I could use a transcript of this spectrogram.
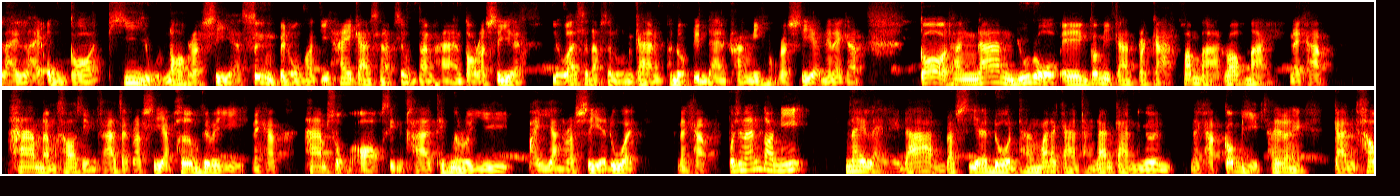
หลาย ๆ องค์กรที่อยู่นอกรัสเซีย ซึ่งเป็นองค์กรที่ให้การสนับสนุนทางทหารต่อรัสเซีย หรือว่าสนับสนุนการผนวกดินแดนครั้งนี้ของรัสเซียเนี่ยนะครับ ก็ทางด้านยุโรปเองก็มีการประกาศคว่ำบาตรรอบใหม่นะครับห้ามนำเข้าสินค้าจากรัสเซียเพิ่มขึ้นไปอีกนะครับ ห้ามส่งออกสินค้าเทคโนโลยีไปยังรัสเซียด้วย นะครับเพราะฉะนั้นตอนนี้ในหลาย ๆ ด้านรัสเซียโดนทั้งมาตรการทางด้านการเงินนะครับก็บีบให้การเข้า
